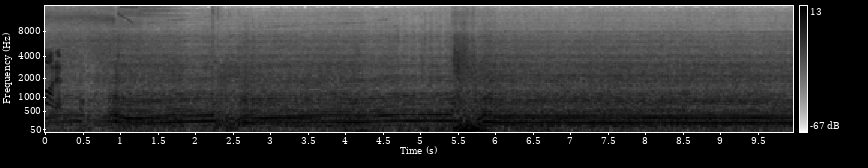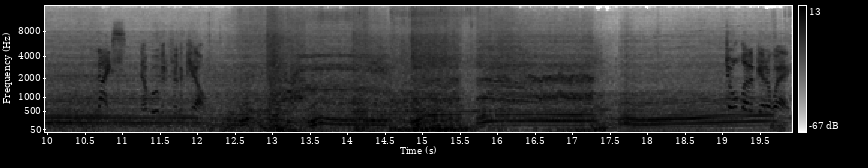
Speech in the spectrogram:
On him. Nice. Now move in for the kill. Don't let him get away.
